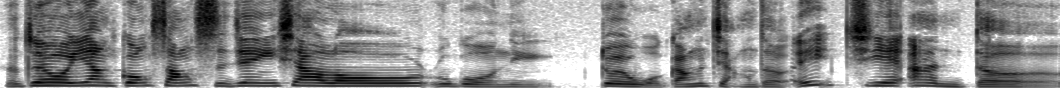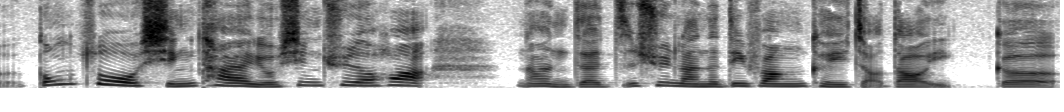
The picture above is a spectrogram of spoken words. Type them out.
那最后一样工商时间一下喽。如果你对我刚讲的诶接案的工作形态有兴趣的话，那你在资讯栏的地方可以找到一个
